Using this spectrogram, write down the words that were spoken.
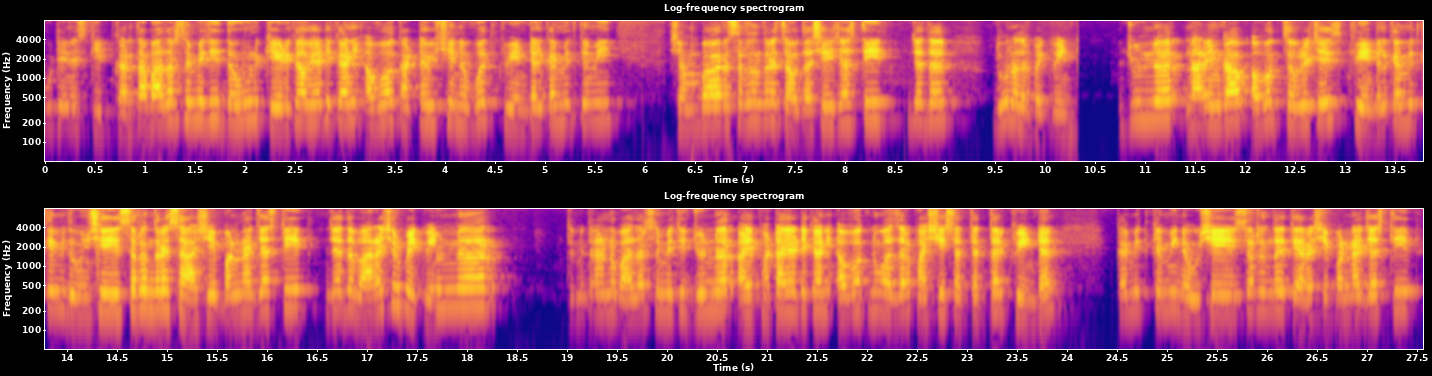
कुठे स्किप करता? बाजार समिती दौंड केडगाव या ठिकाणी अवक अठ्ठावीसशे नव्वद क्विंटल कमीत कमी शंभर सरसंत्र चौदाशे जास्तीत जदर दोन हजार रुपये क्विंटल. जुन्नर नारायणगाव अवक चौवेचाळीस क्विंटल कमीत कमी दोनशे सरसंत्र सहाशे पन्नास जास्तीत जद बाराशे रुपये क्विंटल. जुन्नर तर मित्रांनो बाजार समिती जुन्नर अळेफाटा या ठिकाणी अवक नऊ हजार पाचशे सत्याहत्तर क्विंटल कमीत कमी नऊशे सरसंत्र तेराशे पन्नास जास्तीत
